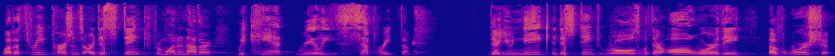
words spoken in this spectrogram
while the three persons are distinct from one another, we can't really separate them. They're unique and distinct roles, but they're all worthy of worship.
